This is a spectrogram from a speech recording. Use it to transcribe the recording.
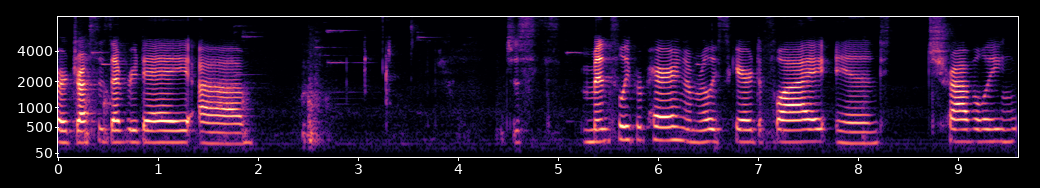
or dresses every day. Um, just mentally preparing. I'm really scared to fly and traveling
